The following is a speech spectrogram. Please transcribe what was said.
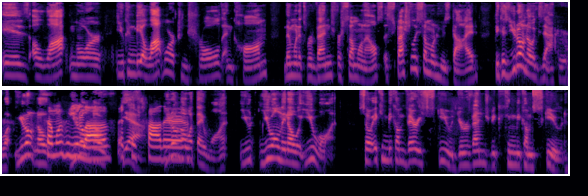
is a lot more you can be a lot more controlled and calm than when it's revenge for someone else, especially someone who's died, because you don't know exactly what you don't know Someone who you, don't know- love. it's yeah, his father. you don't know what they want. You you only know what you want. So it can become very skewed. Your revenge be- can become skewed.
